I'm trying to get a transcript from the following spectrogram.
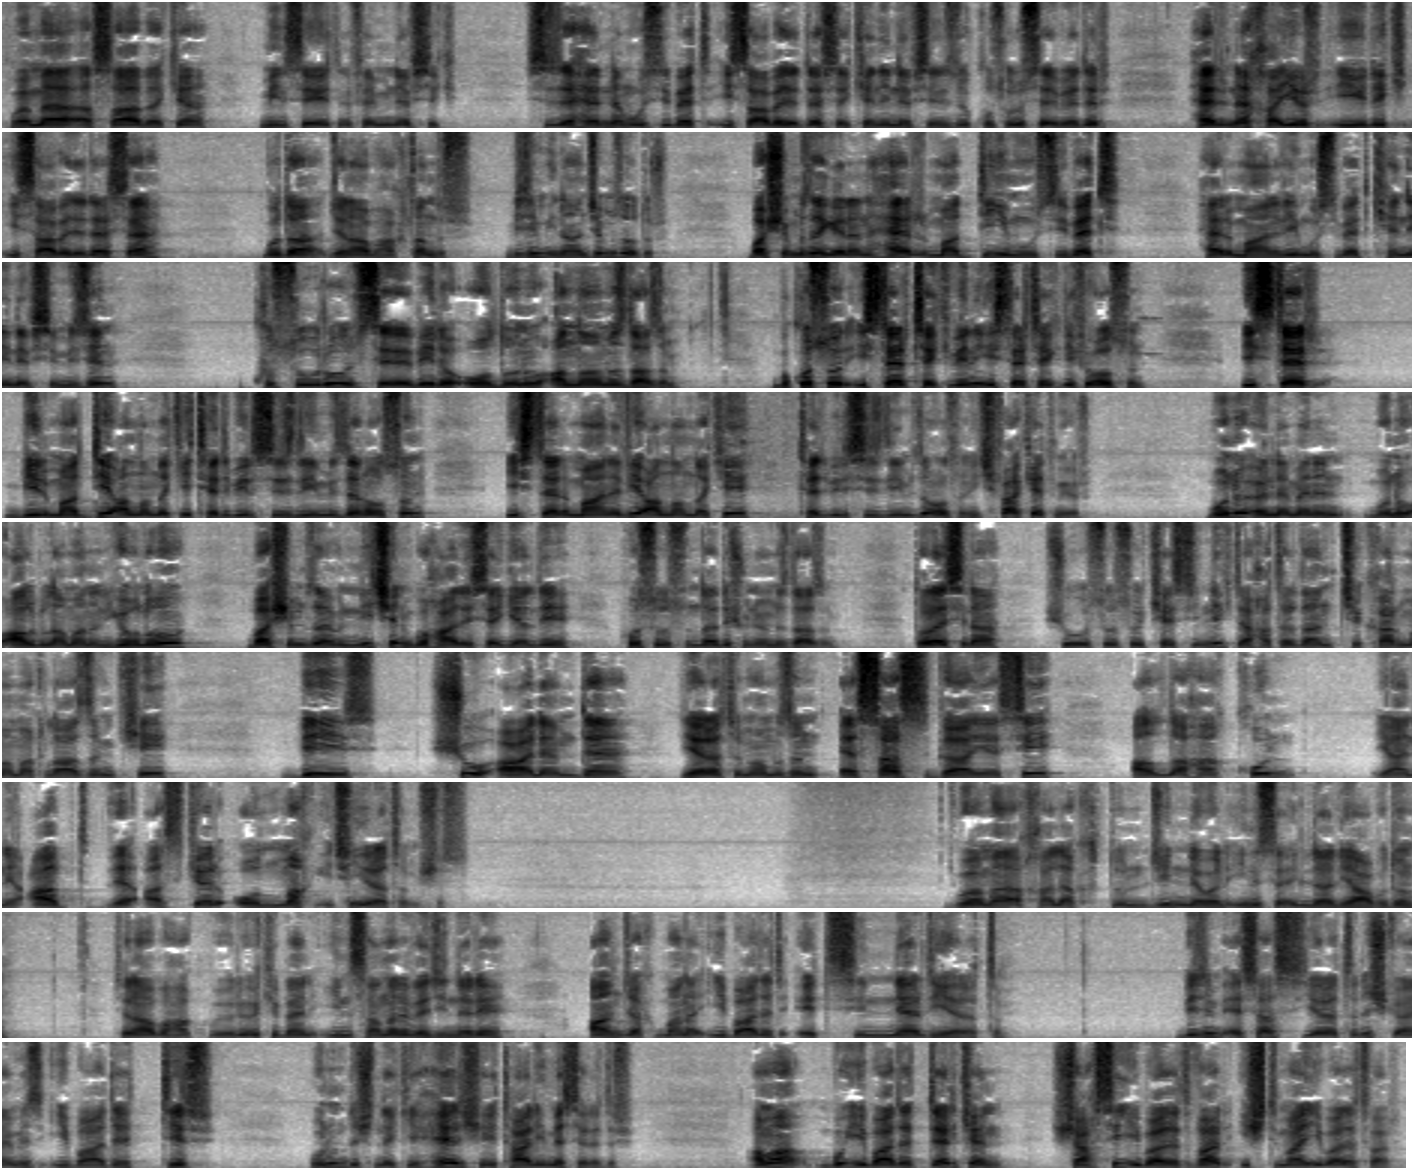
ve ma asabeke min seyyetin fe min nefsik. Size her ne musibet isabet ederse kendi nefsinizin kusuru sebebidir. Her ne hayır, iyilik isabet ederse bu da Cenab-ı Hak'tandır. Bizim inancımız odur. Başımıza gelen her maddi musibet, her manevi musibet kendi nefsimizin kusuru sebebiyle olduğunu anlamamız lazım. Bu kusur ister tekvini ister teklifi olsun. İster bir maddi anlamdaki tedbirsizliğimizden olsun, ister manevi anlamdaki tedbirsizliğimizden olsun. Hiç fark etmiyor. Bunu önlemenin, bunu algılamanın yolu başımıza niçin bu hadise geldiği hususunda düşünmemiz lazım. Dolayısıyla şu hususu kesinlikle hatırdan çıkarmamak lazım ki biz şu alemde yaratılmamızın esas gayesi Allah'a kul yani abd ve asker olmak için yaratılmışız. وَمَا خَلَقْتُ الْجِنَّ وَالْاِنْسَ اِلَّا لِيَعْبُدُونَ Cenab-ı Hak buyuruyor ki ben insanları ve cinleri ancak bana ibadet etsinler diye yarattım. Bizim esas yaratılış gayemiz ibadettir. Bunun dışındaki her şey tali meseledir. Ama bu ibadet derken şahsi ibadet var, içtimai ibadet var.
